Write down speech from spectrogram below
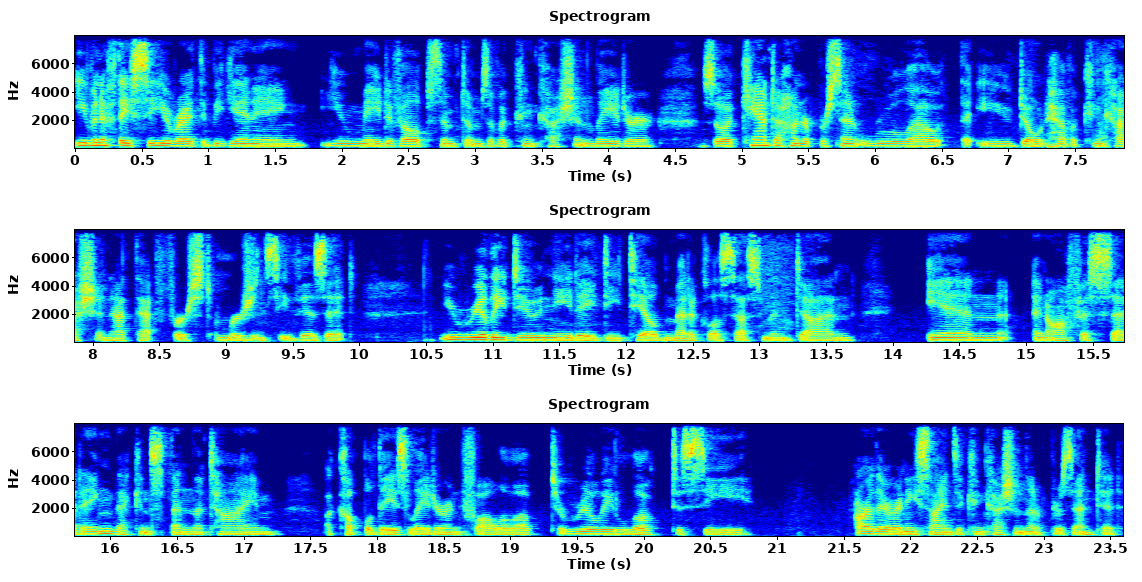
Even if they see you right at the beginning, you may develop symptoms of a concussion later. So it can't 100% rule out that you don't have a concussion at that first emergency visit. You really do need a detailed medical assessment done in an office setting that can spend the time a couple days later in follow up to really look to see are there any signs of concussion that are presented.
